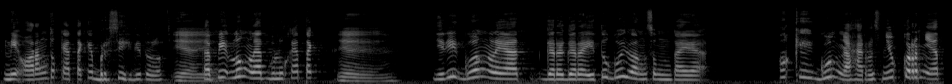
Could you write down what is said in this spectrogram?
nih orang tuh keteknya bersih gitu loh Iya, iya. tapi lo ngeliat bulu ketek Iya, iya, iya. jadi gue ngeliat gara-gara itu gue langsung kayak oke gue nggak harus nyukur nyet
